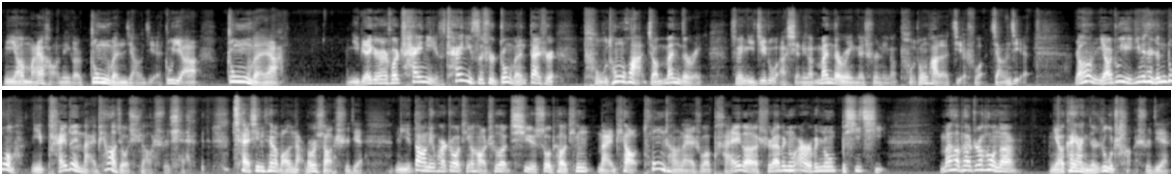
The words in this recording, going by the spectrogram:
你要买好那个中文讲解，注意啊，中文呀。你别跟人说 Chinese，Chinese 是中文，但是普通话叫 Mandarin，所以你记住啊，写那个 Mandarin 的是那个普通话的解说讲解。然后你要注意，因为他人多嘛，你排队买票就需要时间，在新天宝哪儿都需要时间。你到那块儿之后停好车去售票厅买票，通常来说排个十来分钟、二十分钟不稀奇。买好票之后呢，你要看一下你的入场时间，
